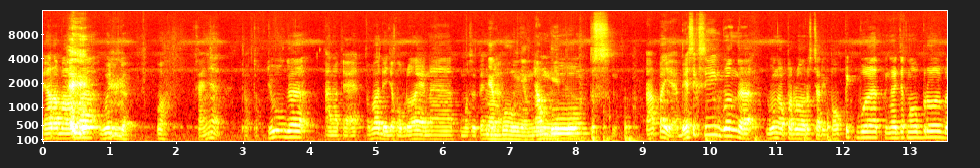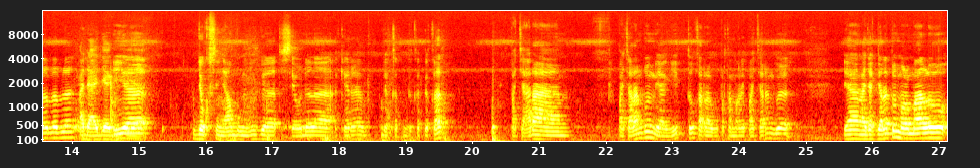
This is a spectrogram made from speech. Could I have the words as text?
Ya lama-lama gue juga wah kayaknya cocok juga anaknya apa diajak ngobrol enak. Maksudnya Nyambung, nyambung nyambung. terus apa ya basic sih gue nggak gue nggak perlu harus cari topik buat ngajak ngobrol bla bla bla. Ada aja gitu iya jokesnya nyambung juga terus ya udahlah akhirnya deket deket dekat pacaran. Pacaran pun ya gitu karena gue pertama kali pacaran gue ya ngajak jalan pun malu-malu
